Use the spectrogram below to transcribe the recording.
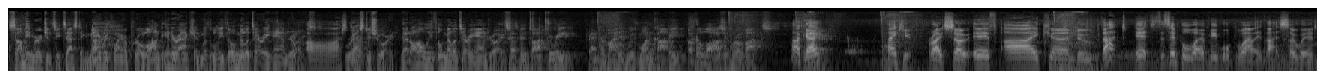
Some emergency testing may ah. require prolonged interaction with lethal military androids. Oh, that's Rest terrible. assured that all lethal military androids have been taught to read and provided with one copy of the laws of robotics. Okay. Thank you. Right. So if I can do that, it's the simple way of me walking. Wow, that is so weird.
